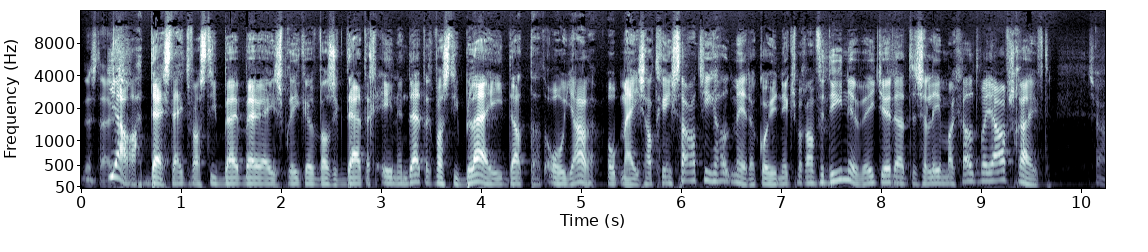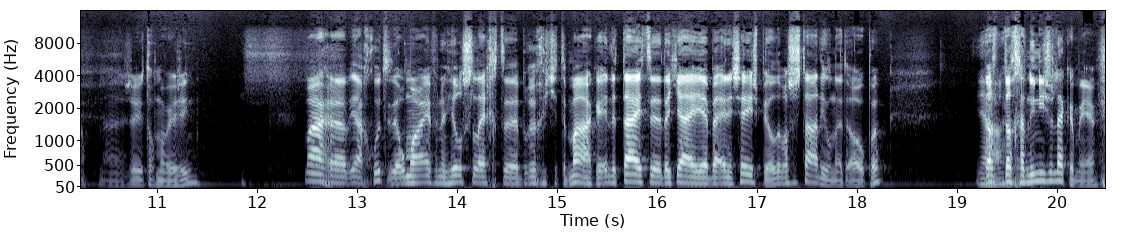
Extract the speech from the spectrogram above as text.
destijds. Ja, destijds was hij bij, bij wijze van spreken, was ik 30, 31, was hij blij dat dat, oh ja, op mij zat geen statiegeld meer, daar kon je niks meer aan verdienen, weet je, dat is alleen maar geld wat je afschrijft. Zo, nou, zul je toch maar weer zien. Maar eh, ja, goed, om maar even een heel slecht eh, bruggetje te maken. In de tijd eh, dat jij bij NEC speelde, was het stadion net open. Ja. Dat, dat gaat nu niet zo lekker meer.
